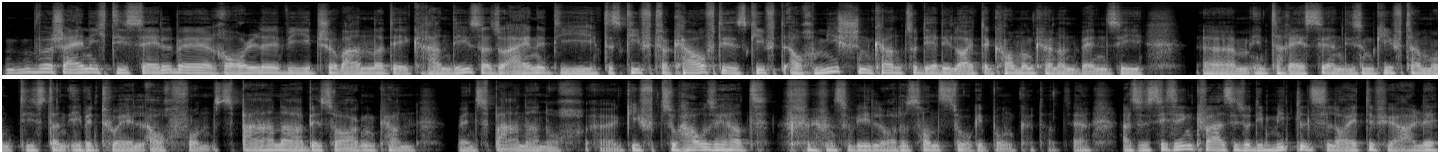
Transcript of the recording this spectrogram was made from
wahrscheinlich dieselbe Rolle wie Giovanna de Grandis, also eine, die das Gift verkauft, die das Gift auch mischen kann, zu der die Leute kommen können, wenn sie ähm, Interesse an diesem Gift haben und dies dann eventuell auch von Spana besorgen kann, wenn Spana noch äh, Gift zu Hause hat, wenn man so will, oder sonst so gebunkert hat. Ja. Also sie sind quasi so die Mittelsleute für alle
